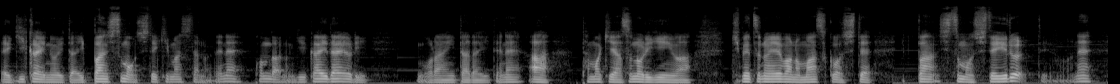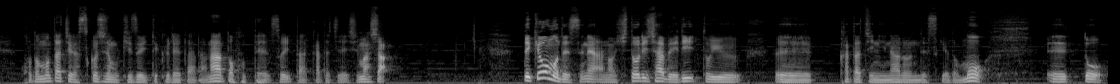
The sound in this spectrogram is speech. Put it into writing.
え議会においては一般質問をしてきましたのでね、今度はあの議会だよりご覧いただいてね、あ、玉木康則議員は鬼滅の刃のマスクをして一般質問しているっていうのをね、子供たちが少しでも気づいてくれたらなと思ってそういった形でしました。で、今日もですね、あの、一人喋りという、えー、形になるんですけども、えー、っと、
